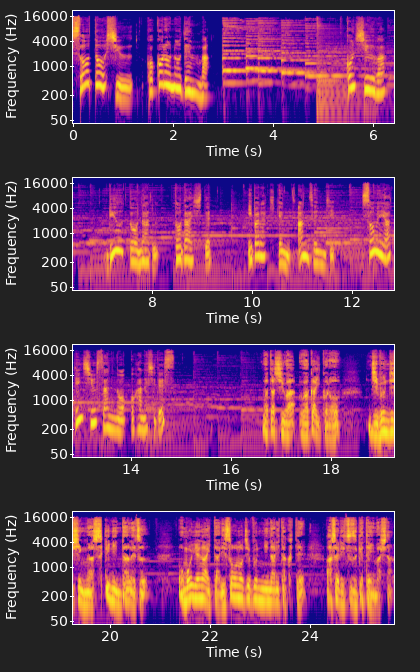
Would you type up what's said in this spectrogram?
総統集心の電話。今週は「竜となる」と題して茨城県安全寺染谷天秀さんのお話です。私は若い頃自分自身が好きになれず思い描いた理想の自分になりたくて焦り続けていました。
